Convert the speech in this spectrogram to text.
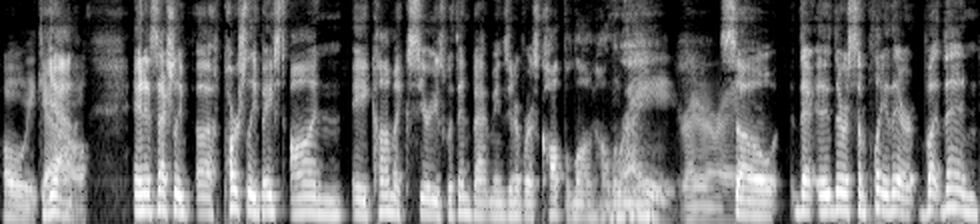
Holy cow! Yeah. And it's actually uh, partially based on a comic series within Batman's universe called The Long Halloween. Right, right, right, right. So there, there's some play there, but then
